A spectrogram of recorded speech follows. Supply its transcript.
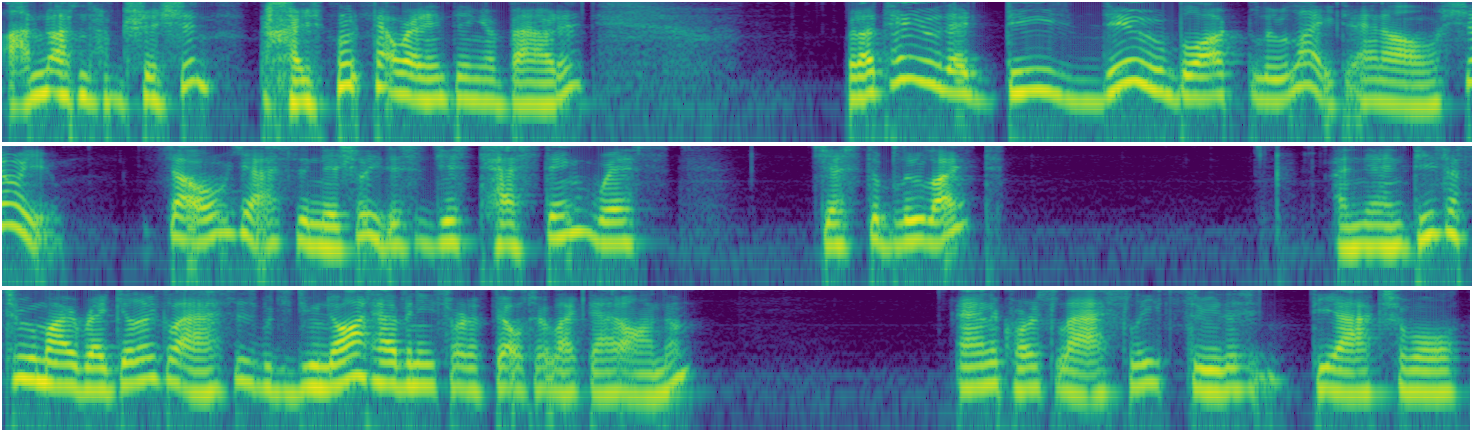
I'm not an optician. I don't know anything about it. But I'll tell you that these do block blue light, and I'll show you. So yes, initially this is just testing with just the blue light. And then these are through my regular glasses, which do not have any sort of filter like that on them. And of course, lastly, through the, the actual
